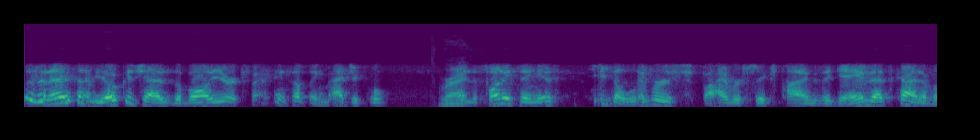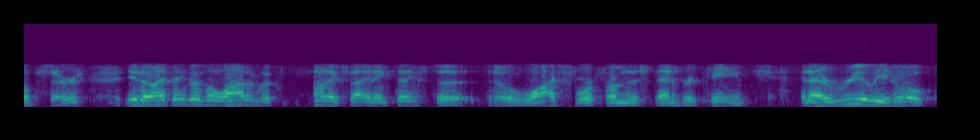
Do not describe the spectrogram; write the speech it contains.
Listen, every time Jokic has the ball, you're expecting something magical. Right. And the funny thing is, he delivers five or six times a game. That's kind of absurd. You know, I think there's a lot of fun, exciting things to to watch for from this Denver team, and I really hope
